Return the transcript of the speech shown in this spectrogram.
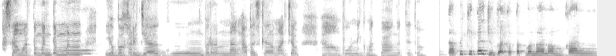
sama temen-temen ya bakar jagung, berenang apa segala macam. Ya ampun nikmat banget itu. Tapi kita juga tetap menanamkan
